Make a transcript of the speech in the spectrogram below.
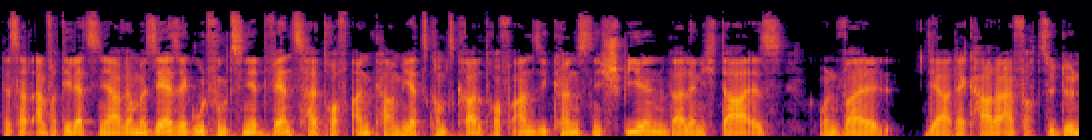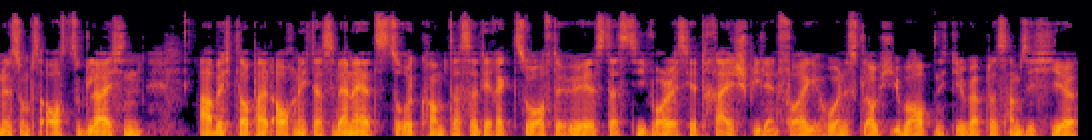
Das hat einfach die letzten Jahre immer sehr, sehr gut funktioniert, wenn es halt drauf ankam. Jetzt kommt es gerade drauf an, sie können es nicht spielen, weil er nicht da ist und weil ja der Kader einfach zu dünn ist, um es auszugleichen. Aber ich glaube halt auch nicht, dass wenn er jetzt zurückkommt, dass er direkt so auf der Höhe ist, dass die Warriors hier drei Spiele in Folge holen. Das glaube ich überhaupt nicht. Die Raptors haben sich hier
